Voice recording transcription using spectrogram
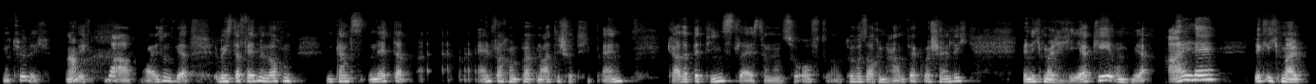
Natürlich. Ja? Ja, Preis und Wert. Übrigens, da fällt mir noch ein, ein, ganz netter, einfacher und pragmatischer Tipp ein, gerade bei Dienstleistern und so oft, durchaus auch im Handwerk wahrscheinlich, wenn ich mal hergehe und mir alle wirklich mal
